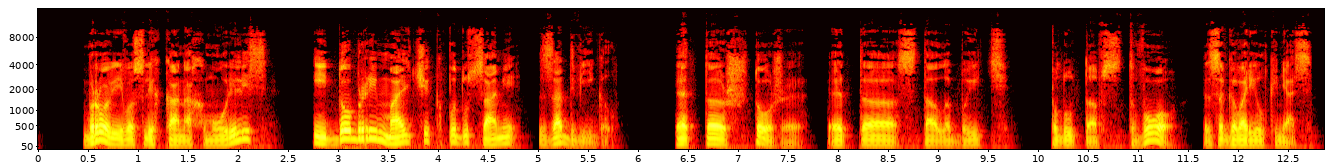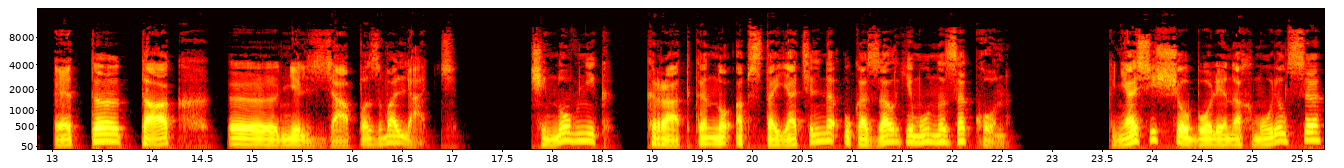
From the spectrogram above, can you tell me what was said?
Брови его слегка нахмурились, и добрый мальчик под усами задвигал. — Это что же, это стало быть плутовство? — заговорил князь. Это так э, нельзя позволять. Чиновник кратко, но обстоятельно указал ему на закон. Князь еще более нахмурился,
